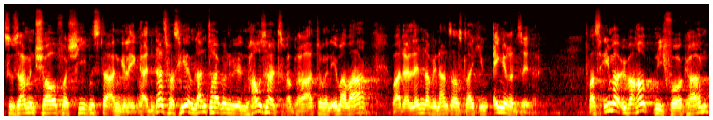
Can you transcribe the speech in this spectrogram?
Zusammenschau verschiedenster Angelegenheiten. Das, was hier im Landtag und in den Haushaltsberatungen immer war, war der Länderfinanzausgleich im engeren Sinne. Was immer überhaupt nicht vorkam,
